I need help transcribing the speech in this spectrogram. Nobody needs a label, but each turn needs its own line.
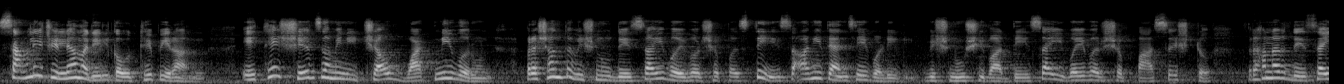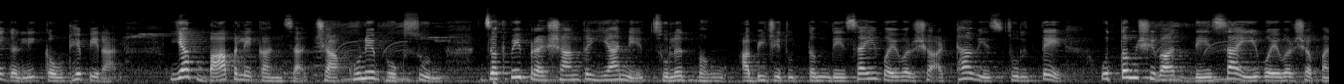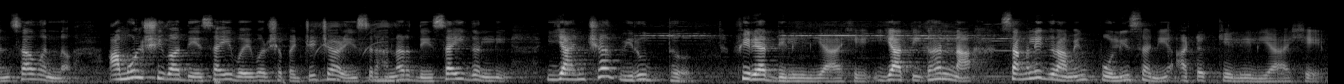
सांगली जिल्ह्यामधील कवठेपिरान येथे शेतजमिनीच्या वाटणीवरून प्रशांत विष्णू देसाई वयवर्ष पस्तीस आणि त्यांचे वडील विष्णू शिवा देसाई वयवर्ष पासष्ट राहणार देसाई गल्ली कवठेपिरान या बापलेकांचा चाकूने भोगसून जखमी प्रशांत याने चुलत भाऊ अभिजित उत्तम देसाई वयवर्ष अठ्ठावीस चुलते उत्तम शिवा देसाई वयवर्ष पंचावन्न अमोल शिवा देसाई वय वर्ष पंचेचाळीस राहणार देसाई गल्ली यांच्या विरुद्ध फिर्याद दिलेली आहे. या तिघांना सांगली ग्रामीण पोलिसांनी अटक केलेली आहे.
